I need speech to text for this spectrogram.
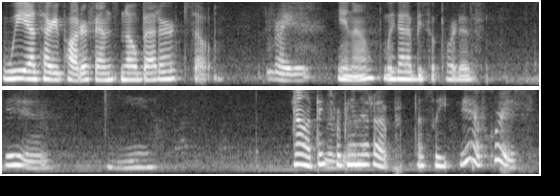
we as Harry Potter fans know better. So, right. You know, we gotta be supportive. Yeah. Yeah. No, thanks Love for bringing that. that up. That's sweet. Yeah, of course.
